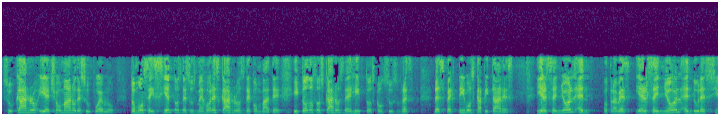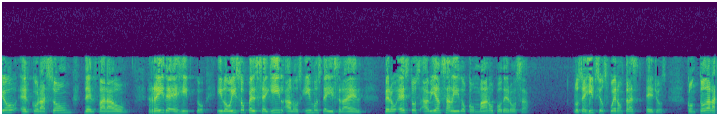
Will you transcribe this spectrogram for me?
su carro y echó mano de su pueblo tomó seiscientos de sus mejores carros de combate y todos los carros de Egipto con sus respectivos capitanes. Y el Señor, otra vez, y el Señor endureció el corazón del faraón, rey de Egipto, y lo hizo perseguir a los hijos de Israel, pero estos habían salido con mano poderosa. Los egipcios fueron tras ellos con toda la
